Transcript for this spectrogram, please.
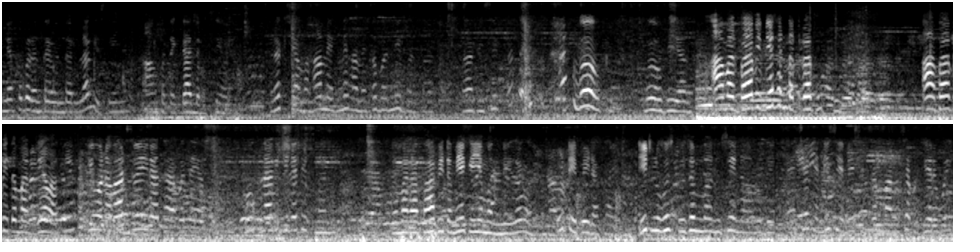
એને ખબર અંધારું અંધારું લાગે છે એને. આમ પર એક દાદરો છે રક્ષામાં સામે ને સામે ખબર નહીં પડતા. ભાભી છે? બહુ બહુ ભી આમ ભાભી બેઠા ને ટ્રાફિક આ ભાભી તમારે જેવા છે. કેવોના વાર જોઈ રહ્યા હતા બધા. ભૂખ લાગી નથી. તમારા ભાભી તો મેં કહીએ મન નહીં જવા તૂટી પીડા ખાય. એટલું વસ્તુ જમવાનું છે ને આ બધે. છે કે નીચે બેસી જમવાનું છે, પણ ઘેર હોય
